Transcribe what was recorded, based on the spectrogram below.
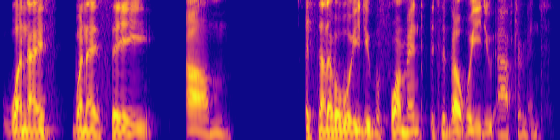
When I when I say um, it's not about what you do before mint, it's about what you do after mint.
